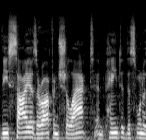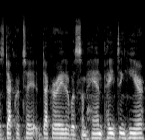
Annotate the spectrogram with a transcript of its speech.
These sayas are often shellacked and painted. This one is decorated with some hand painting here.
